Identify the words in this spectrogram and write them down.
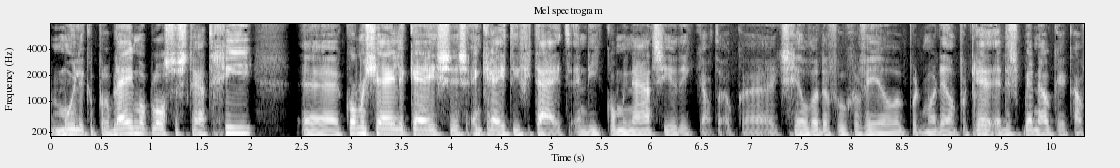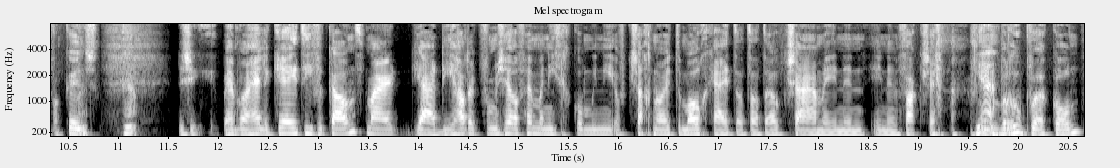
moeilijke problemen oplossen, strategie... Uh, commerciële cases en creativiteit. En die combinatie, ik, had ook, uh, ik schilderde vroeger veel, model portret. Dus ik ben ook, ik hou van kunst. Ja. Dus ik heb wel een hele creatieve kant. Maar ja, die had ik voor mezelf helemaal niet gecombineerd. Of ik zag nooit de mogelijkheid dat dat ook samen in een, in een vak, zeg maar, ja. in een beroep eh, kon.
